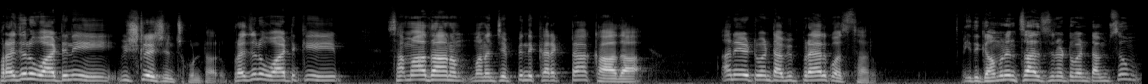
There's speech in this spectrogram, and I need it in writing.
ప్రజలు వాటిని విశ్లేషించుకుంటారు. ప్రజలు వాటికి సమాధానం మనం చెప్పింది కరెక్టా కాదా అనేటువంటి అభిప్రాయాలకు వస్తారు. ఇది గమనించాల్సినటువంటి అంశం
